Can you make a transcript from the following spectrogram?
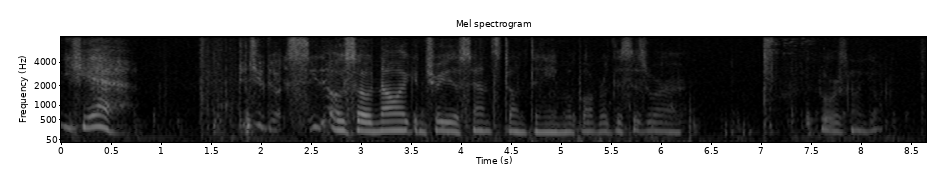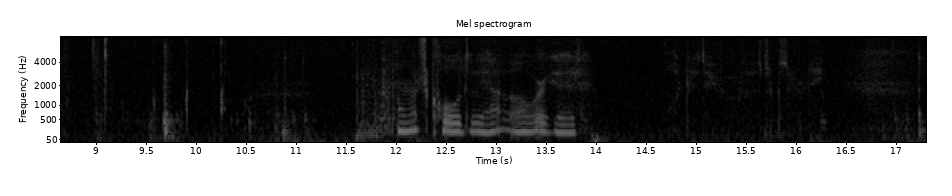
Yeah. Did you guys see? Oh, so now I can show you the sandstone thingy mabobber. This is where our door's gonna go. How much coal do we have? Oh, we're good. One, two, three, four, five, six, seven, eight.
